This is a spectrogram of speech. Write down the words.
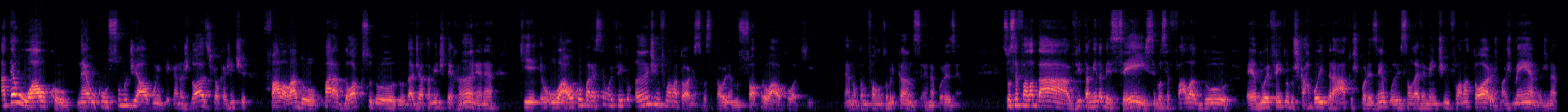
Até o álcool, né? O consumo de álcool em pequenas doses, que é o que a gente fala lá do paradoxo do, do da dieta mediterrânea, né? Que o álcool parece ter um efeito anti-inflamatório, se você está olhando só para o álcool aqui. Né? Não estamos falando sobre câncer, né? Por exemplo. Se você fala da vitamina B6, se você fala do, é, do efeito dos carboidratos, por exemplo, eles são levemente inflamatórios, mas menos, né?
